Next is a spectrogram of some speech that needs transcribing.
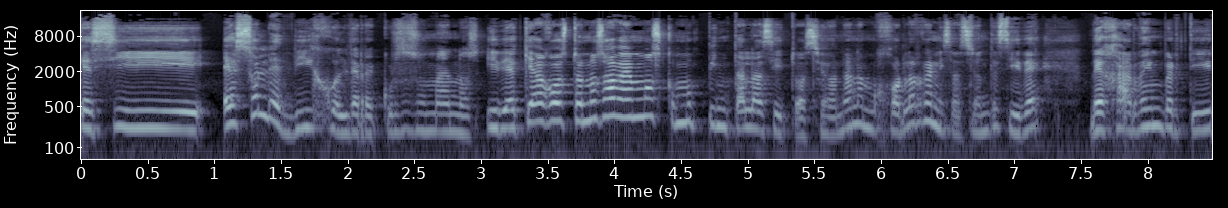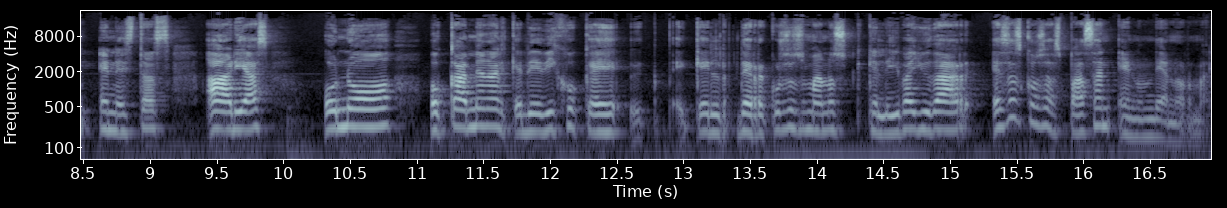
que si eso le dijo el de recursos humanos y de aquí a agosto no sabemos cómo pinta la situación, a lo mejor la organización decide dejar de invertir en estas áreas o no, o cambian al que le dijo que, el de recursos humanos que le iba a ayudar, esas cosas pasan en un día normal.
